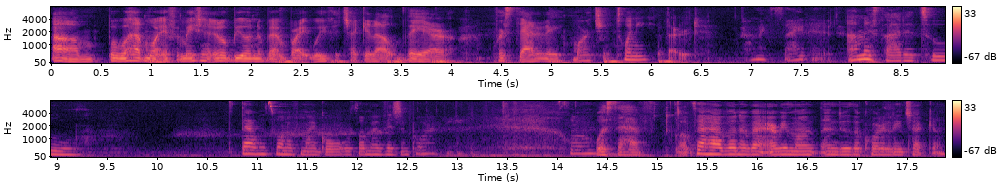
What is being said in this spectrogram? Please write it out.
Um, but we'll have more information. It'll be on Eventbrite where you can check it out there for Saturday, March 23rd. I'm excited. I'm excited too. That was one of my goals on my vision board. So What's to have? to have an event every month and do the quarterly check-in.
